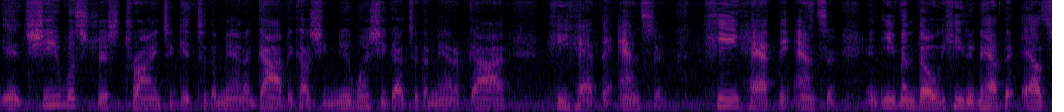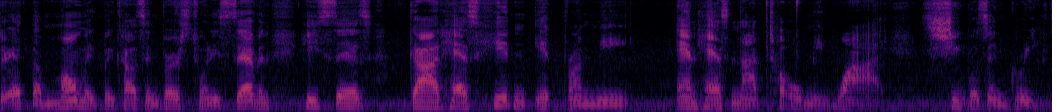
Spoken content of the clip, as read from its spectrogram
It, she was just trying to get to the man of God because she knew when she got to the man of God, he had the answer. He had the answer. And even though he didn't have the answer at the moment, because in verse 27, he says, God has hidden it from me and has not told me why she was in grief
